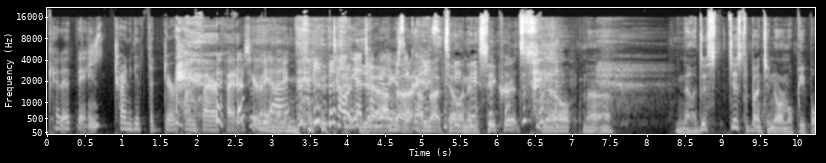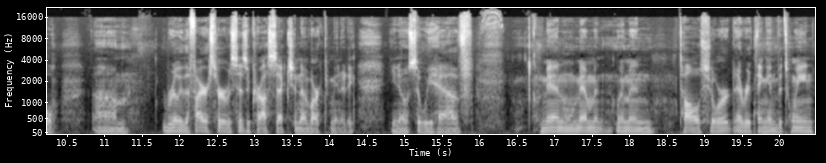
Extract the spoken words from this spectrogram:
kind of thing. Just trying to get the dirt on firefighters here, yeah. I think. tell, yeah, yeah, tell me all I'm your not, secrets. I'm not telling any secrets. no, uh-uh. no, just just a bunch of normal people. Um, really, the fire service is a cross section of our community. You know, so we have men, women, women, tall, short, everything in between,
